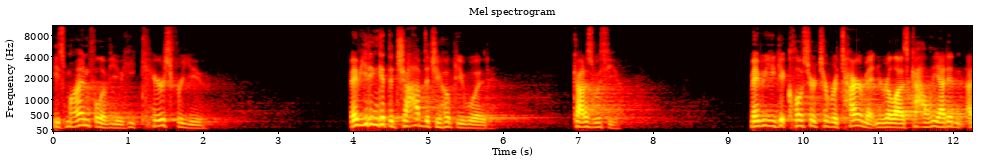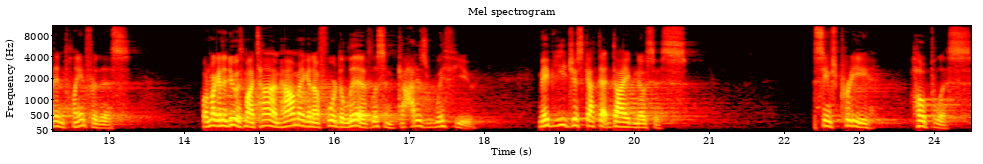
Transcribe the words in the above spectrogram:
He's mindful of you, He cares for you. Maybe you didn't get the job that you hoped you would. God is with you. Maybe you get closer to retirement and you realize, golly, I didn't, I didn't plan for this. What am I going to do with my time? How am I going to afford to live? Listen, God is with you. Maybe you just got that diagnosis. It seems pretty hopeless.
